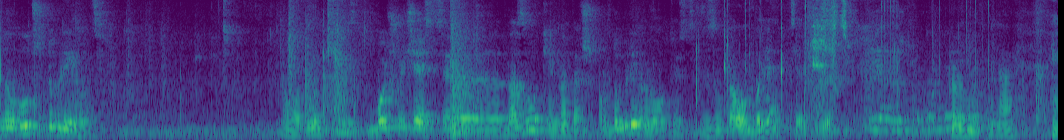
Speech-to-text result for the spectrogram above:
но лучше дублировать. Вот, мы большую часть э, на звуке Наташа продублировала, то есть в звуковом варианте есть. Я тоже Да.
